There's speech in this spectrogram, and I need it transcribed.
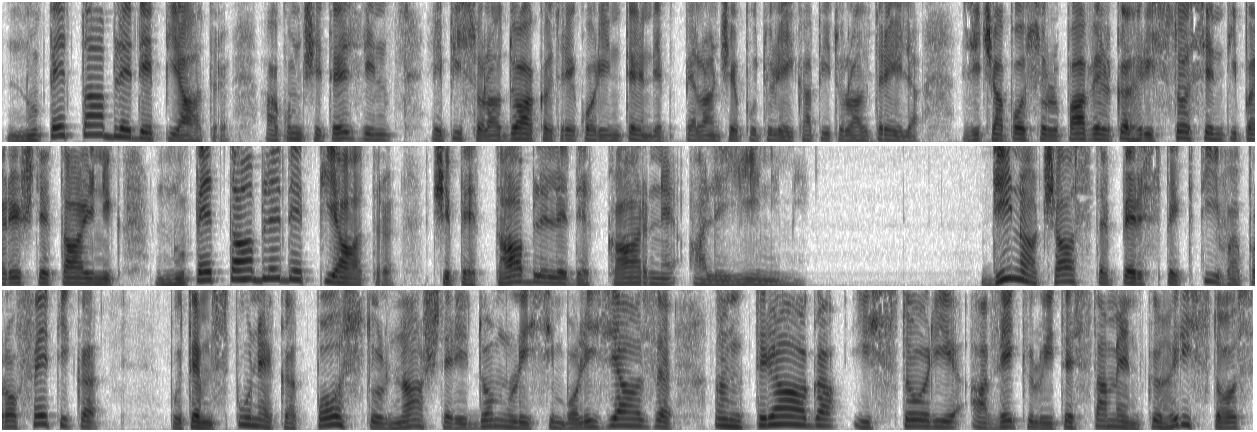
nu pe table de piatră. Acum citesc din epistola a doua către Corinteni, de pe la începutul ei, capitolul al treilea. Zice Apostolul Pavel că Hristos se întipărește tainic, nu pe table de piatră, ci pe tablele de carne ale inimii. Din această perspectivă profetică, Putem spune că postul nașterii Domnului simbolizează întreaga istorie a Vechiului Testament, când Hristos,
